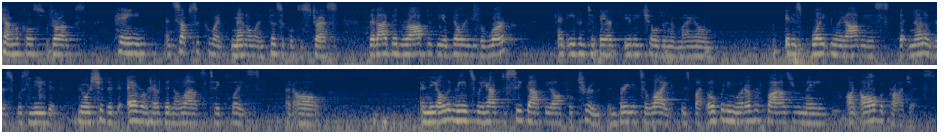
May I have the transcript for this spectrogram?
chemicals, drugs, pain, and subsequent mental and physical distress that I've been robbed of the ability to work and even to bear any children of my own. It is blatantly obvious that none of this was needed, nor should it ever have been allowed to take place at all. And the only means we have to seek out the awful truth and bring it to light is by opening whatever files remain on all the projects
